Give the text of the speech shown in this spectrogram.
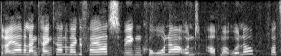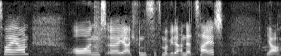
drei Jahre lang kein Karneval gefeiert, wegen Corona und auch mal Urlaub vor zwei Jahren. Und äh, ja, ich finde es jetzt mal wieder an der Zeit. Ja,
